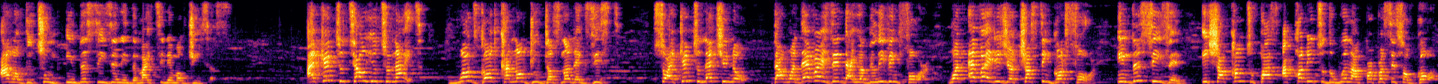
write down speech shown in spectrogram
out of the tomb in this season in the mighty name of Jesus. I came to tell you tonight what God cannot do does not exist. So I came to let you know that whatever is it that you're believing for, whatever it is you're trusting God for, in this season, it shall come to pass according to the will and purposes of God.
